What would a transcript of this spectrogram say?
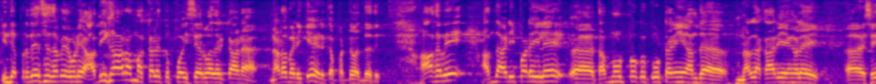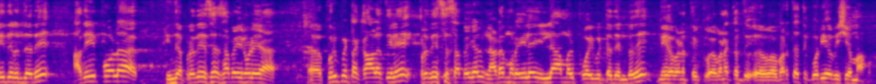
இந்த பிரதேச சபையினுடைய அதிகாரம் மக்களுக்கு போய் சேர்வதற்கான நடவடிக்கை எடுக்கப்பட்டு வந்தது. ஆகவே அந்த அடிப்படையிலே அஹ், தமிழ் கூட்டணி அந்த நல்ல காரியங்களை செய்திருந்தது. அதே போல இந்த பிரதேச சபையினுடைய குறிப்பிட்ட காலத்திலே பிரதேச சபைகள் நடைமுறையிலே இல்லாமல் போய்விட்டது என்பது மிக வனத்துக்கு வணக்கத்து வருத்தத்துக்குரிய விஷயமாகும்.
